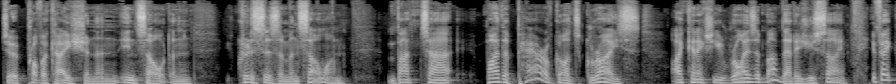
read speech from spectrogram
to provocation and insult and criticism and so on. But uh, by the power of God's grace, I can actually rise above that, as you say. In fact,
